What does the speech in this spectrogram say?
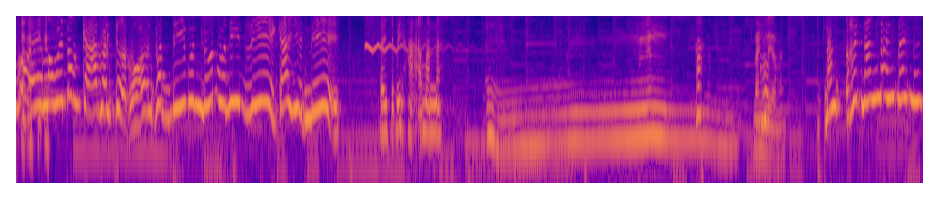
เราเองเราไม่ต้องการมันเกิดว่าวันนี้มันนุษย์วันนี้ดีกล้ายืนนี่ใครจะไปหามันนะนั่งเรือไหม นั่งเฮ้ยนั่งนั่งนั่งนั่ง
